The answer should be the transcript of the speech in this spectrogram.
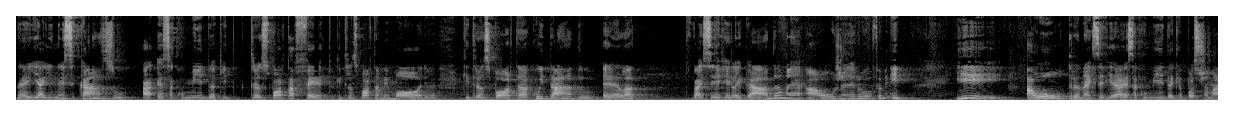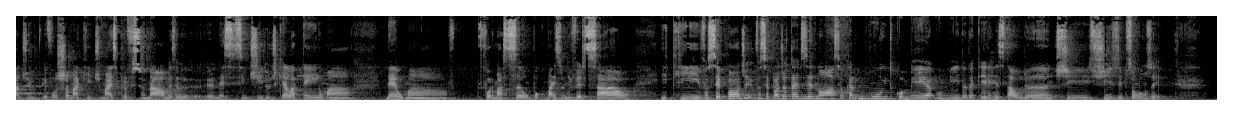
Né? E aí, nesse caso, a, essa comida que transporta afeto, que transporta memória, que transporta cuidado, ela vai ser relegada né, ao gênero feminino. E a outra, né, que seria essa comida que eu posso chamar de, eu vou chamar aqui de mais profissional, mas eu, é nesse sentido de que ela tem uma, né, uma formação um pouco mais universal e que você pode, você pode até dizer, nossa, eu quero muito comer a comida daquele restaurante XYZ.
